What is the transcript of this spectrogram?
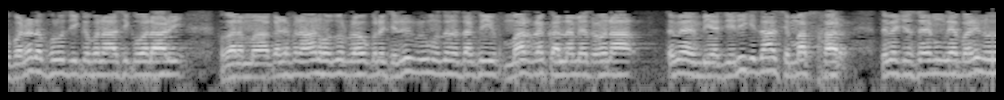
کفر فروزی کفناسی کو لاڑی فغلما کشفنا حضور، رہو کل چلر مدن تکلیف. مر کلم يدعونا تمہیں انبیاء دیری کی دا سے مسخر، تمہیں جسے منگلے برین و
